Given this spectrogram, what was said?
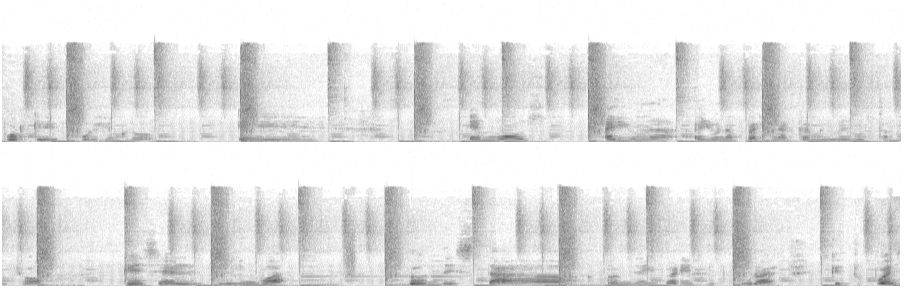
porque, por ejemplo, eh, hemos hay una hay una página que a mí me gusta mucho que es el Lingua donde está donde hay varias lecturas que tú puedes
